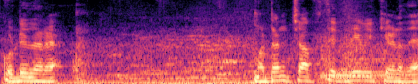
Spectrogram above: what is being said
ಕೊಟ್ಟಿದ್ದಾರೆ. ಮಟನ್ ಚಾಪ್ಸ್ದು ಗ್ರೇವಿ ಕೇಳಿದೆ.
